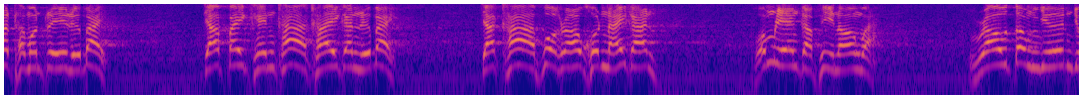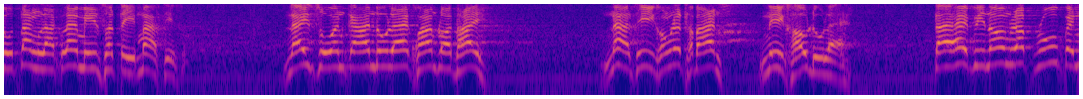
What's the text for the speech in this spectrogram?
รัฐมนตรีหรือไม่ จะไปเข็นฆ่าใครกันหรือไม่ จะฆ่าพวกเราคนไหนกัน ผมเรียนกับพี่น้องว่า เราต้องยืนอยู่ตั้งหลักและมีสติมากที่สุด ในส่วนการดูแลความปลอดภัย หน้าที่ของรัฐบาลนี่เขาดูแล แต่ให้พี่น้องรับรู้เป็น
